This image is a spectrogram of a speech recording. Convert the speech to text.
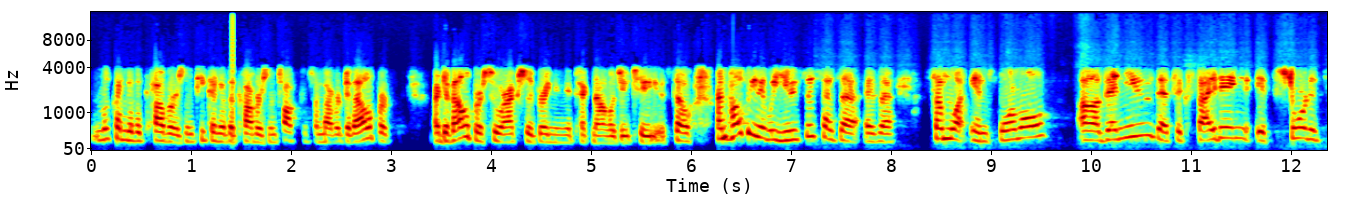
look under the covers and peek under the covers and talk to some of our developers, our developers who are actually bringing the technology to you. So I'm hoping that we use this as a as a somewhat informal uh, venue that's exciting. It's short, it's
